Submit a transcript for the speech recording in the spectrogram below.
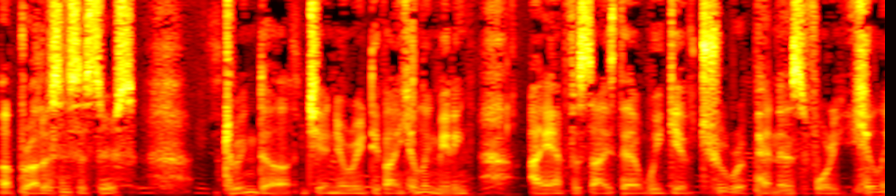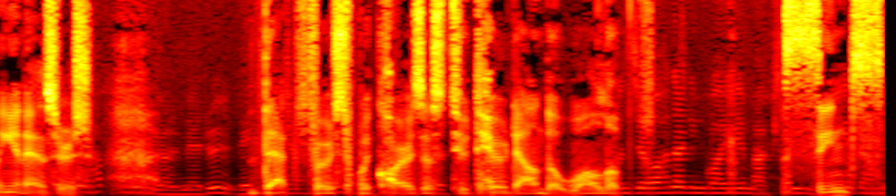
Uh, brothers and sisters, during the January Divine Healing Meeting, I emphasized that we give true repentance for healing and answers. That first requires us to tear down the wall of sins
